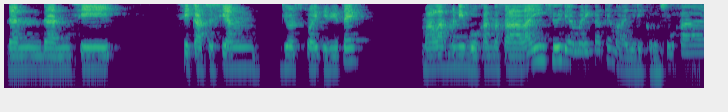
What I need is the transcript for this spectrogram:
Dan dan si si kasus yang George Floyd ini teh malah menimbulkan masalah lain cuy di Amerika teh malah jadi kerusuhan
